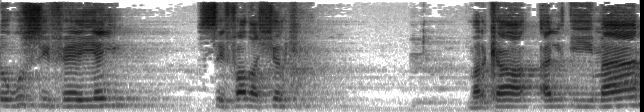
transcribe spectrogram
lagu sifeeyey sifada shirkiga marka aliimaan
